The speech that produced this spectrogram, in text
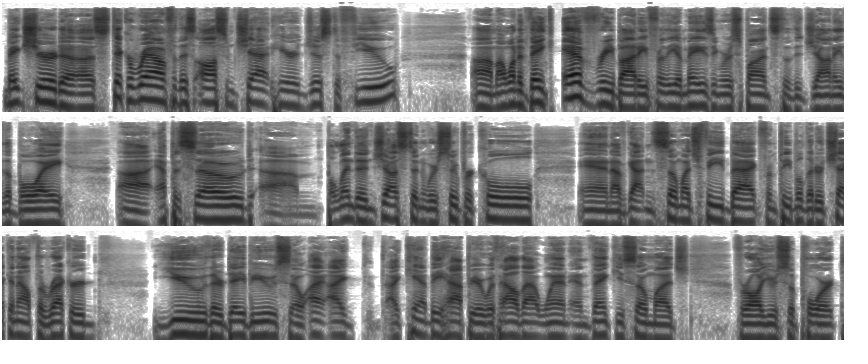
make sure to uh, stick around for this awesome chat here in just a few. Um, I want to thank everybody for the amazing response to the Johnny the Boy uh, episode. Um, Belinda and Justin were super cool, and I've gotten so much feedback from people that are checking out the record, you their debut. So I I, I can't be happier with how that went, and thank you so much for all your support.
